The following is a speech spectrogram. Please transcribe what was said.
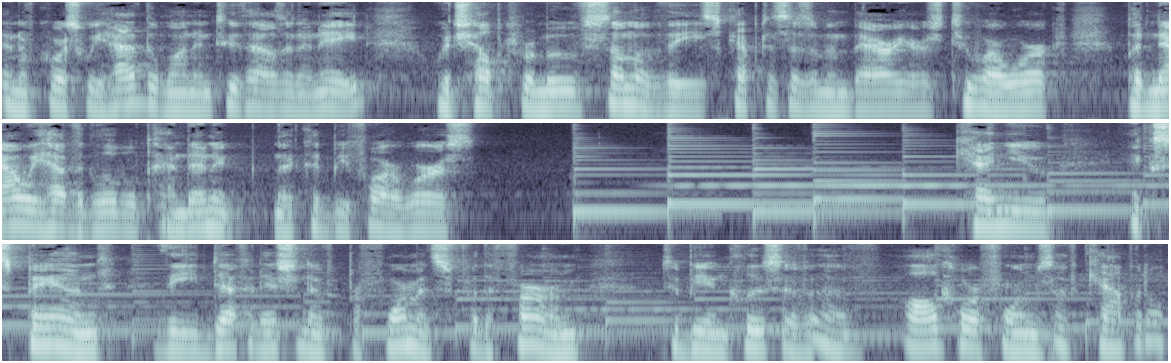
And of course, we had the one in 2008, which helped remove some of the skepticism and barriers to our work. But now we have the global pandemic that could be far worse. Can you expand the definition of performance for the firm to be inclusive of all core forms of capital?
